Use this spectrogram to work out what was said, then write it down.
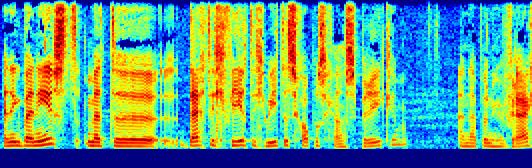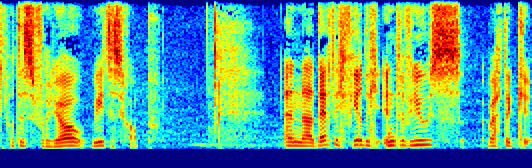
En ik ben eerst met de 30, 40 wetenschappers gaan spreken en heb hen gevraagd, wat is voor jou wetenschap? En na 30, 40 interviews werd ik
